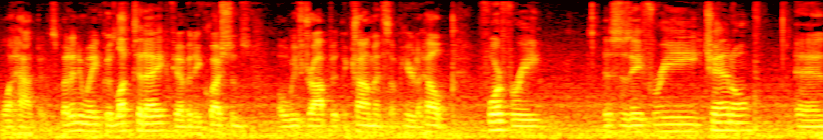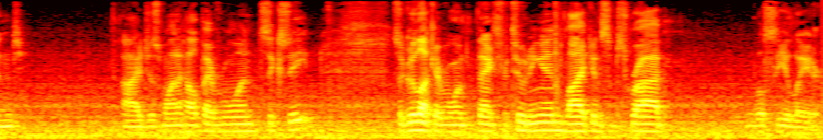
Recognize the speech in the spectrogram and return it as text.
what happens. But anyway, good luck today. If you have any questions, always drop it in the comments. I'm here to help for free. This is a free channel and I just want to help everyone succeed. So good luck, everyone. Thanks for tuning in. Like and subscribe. We'll see you later.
